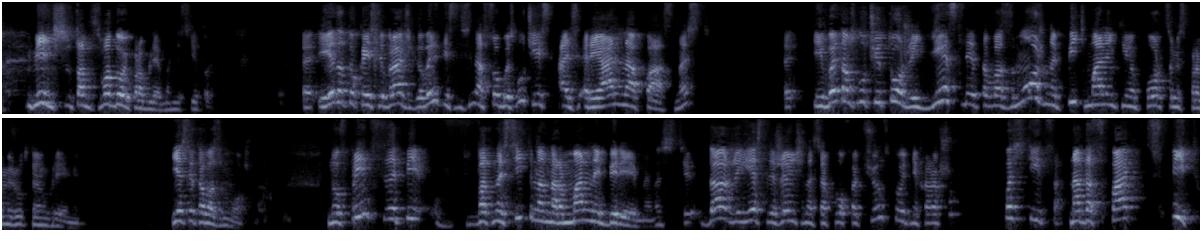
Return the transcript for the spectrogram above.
меньше, там с водой проблема, не с едой. И это только если врач говорит, если действительно особый случай, есть реальная опасность, и в этом случае тоже, если это возможно, пить маленькими порциями с промежутками времени. Если это возможно. Но в принципе, в относительно нормальной беременности, даже если женщина себя плохо чувствует, нехорошо, поститься. Надо спать, спит.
